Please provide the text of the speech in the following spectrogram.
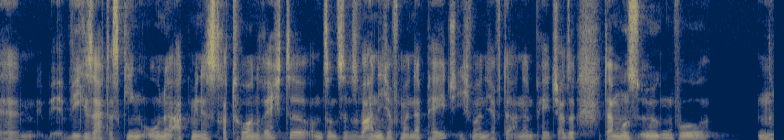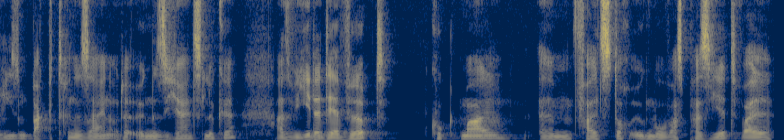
Ähm, wie gesagt, das ging ohne Administratorenrechte und sonst, es war nicht auf meiner Page, ich war nicht auf der anderen Page. Also da muss irgendwo ein riesen Bug drin sein oder irgendeine Sicherheitslücke. Also wie jeder, der wirbt, guckt mal, ähm, falls doch irgendwo was passiert, weil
